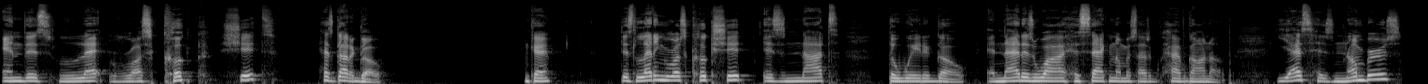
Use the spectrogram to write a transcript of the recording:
and this let Russ cook shit has got to go. Okay? This letting Russ cook shit is not the way to go. And that is why his sack numbers have gone up. Yes, his numbers,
